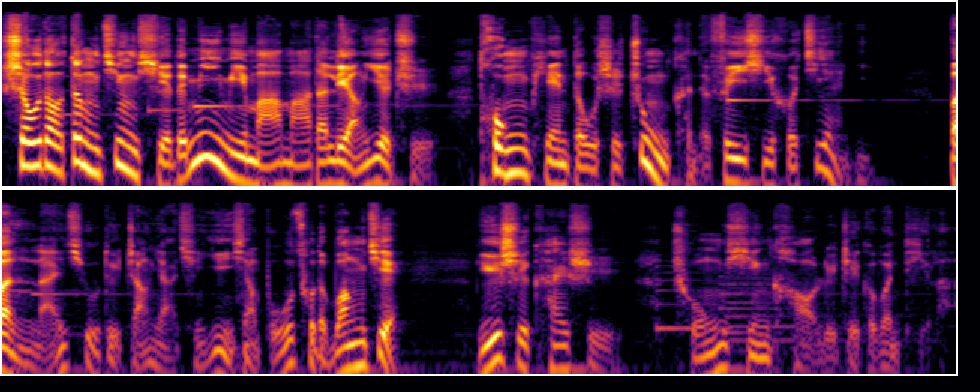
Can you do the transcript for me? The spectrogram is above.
收到邓静写的密密麻麻的两页纸，通篇都是中肯的分析和建议。本来就对张亚勤印象不错的汪建，于是开始重新考虑这个问题了。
